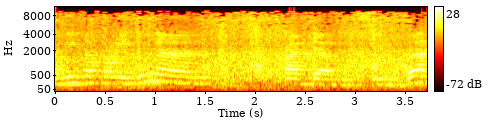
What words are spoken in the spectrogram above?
meminta perlindungan pada musibah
